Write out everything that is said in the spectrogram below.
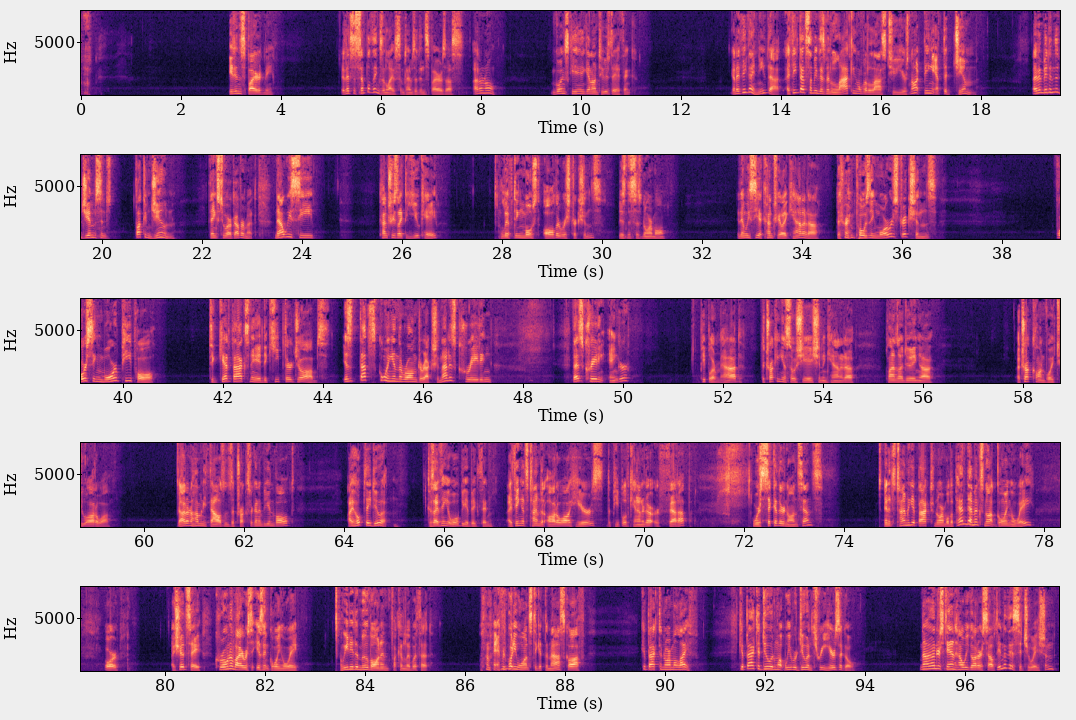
it inspired me. And it's the simple things in life sometimes that inspires us. I don't know. I'm going skiing again on Tuesday, I think. And I think I need that. I think that's something that's been lacking over the last two years, not being at the gym. I haven't been in the gym since fucking June, thanks to our government. Now we see countries like the UK lifting most all their restrictions, business as normal. And then we see a country like Canada that are imposing more restrictions, forcing more people to get vaccinated to keep their jobs is that's going in the wrong direction. That is creating that is creating anger. People are mad. The trucking association in Canada plans on doing a a truck convoy to Ottawa. Now, I don't know how many thousands of trucks are going to be involved. I hope they do it because I think it will be a big thing. I think it's time that Ottawa hears the people of Canada are fed up we're sick of their nonsense. And it's time to get back to normal. The pandemic's not going away. Or, I should say, coronavirus isn't going away. We need to move on and fucking live with it. Everybody wants to get the mask off, get back to normal life, get back to doing what we were doing three years ago. Now, I understand how we got ourselves into this situation,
